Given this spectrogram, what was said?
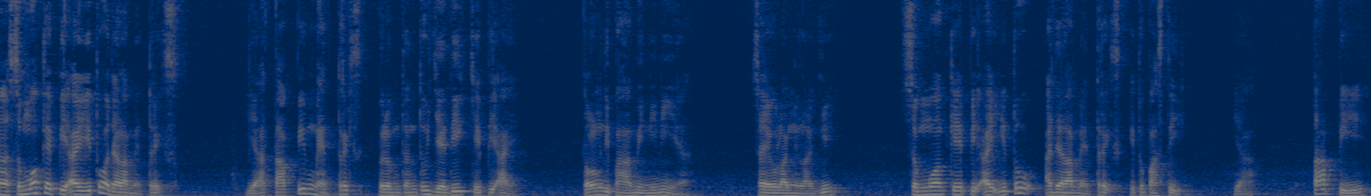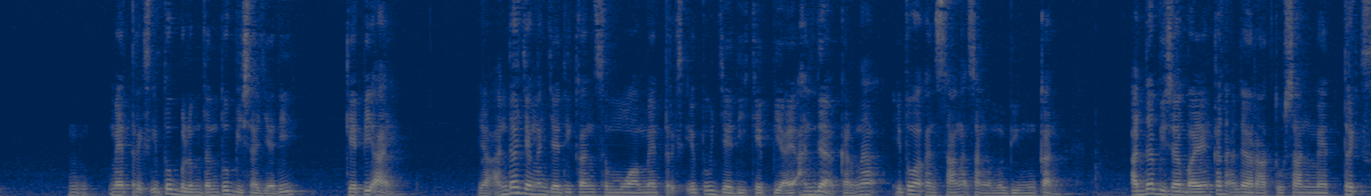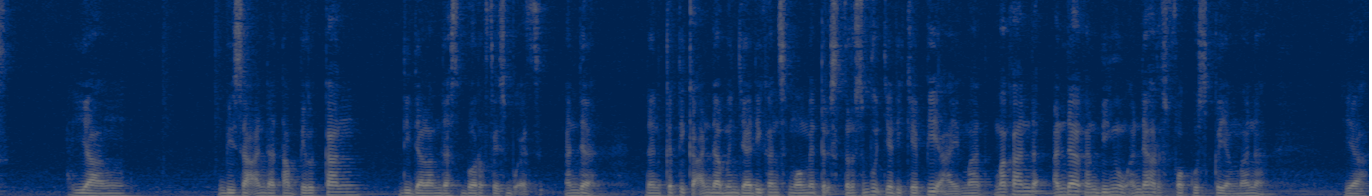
Nah semua KPI itu adalah matrix. Ya tapi matrix belum tentu jadi KPI tolong dipahami ini ya saya ulangi lagi semua KPI itu adalah matrix itu pasti ya tapi matrix itu belum tentu bisa jadi KPI Ya, Anda jangan jadikan semua matriks itu jadi KPI Anda karena itu akan sangat-sangat membingungkan. Anda bisa bayangkan ada ratusan matriks yang bisa Anda tampilkan di dalam dashboard Facebook Ads Anda. Dan ketika Anda menjadikan semua matriks tersebut jadi KPI, maka Anda Anda akan bingung Anda harus fokus ke yang mana. Ya.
